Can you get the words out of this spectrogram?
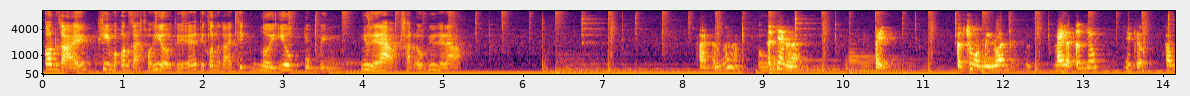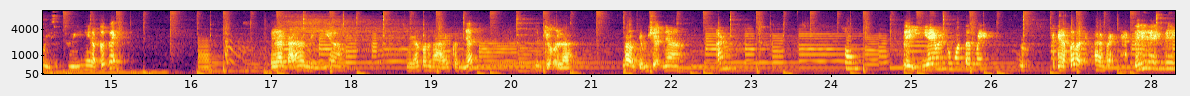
con gái khi mà con gái khó hiểu thế thì con gái thích người yêu của mình như thế nào? Phản ứng như thế nào? Phản ứng à? ừ. tất nhiên là phải tập trung vào mình luôn. Ngay lập tức chứ như kiểu xong mình sẽ chú ý ngay lập tức ấy. Đấy là cái mà mình nghĩ là đấy là con gái cần nhất. Như kiểu là bắt đầu kiếm chuyện nha. Anh không để ý em anh không quan tâm em. Ngay lập tức lại phải phải đây đây đây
